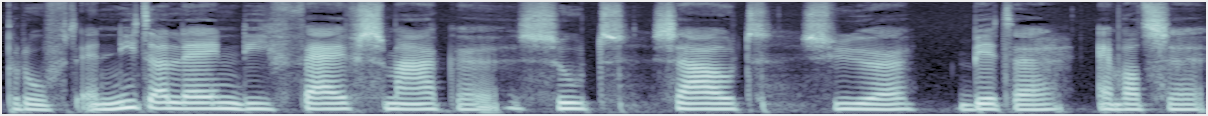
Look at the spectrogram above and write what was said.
proeft. En niet alleen die vijf smaken: zoet, zout, zuur, bitter en wat ze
